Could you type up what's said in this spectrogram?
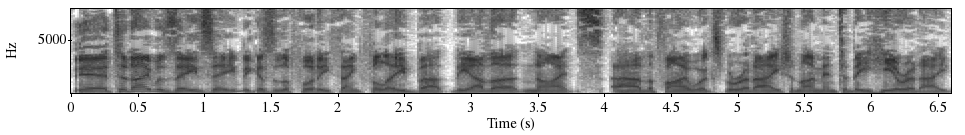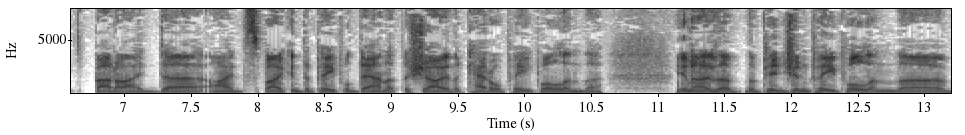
Yeah, today was easy because of the footy, thankfully. But the other nights, uh, the fireworks were at eight, and I meant to be here at eight. But I'd uh, I'd spoken to people down at the show, the cattle people and the, you know, the the pigeon people and the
